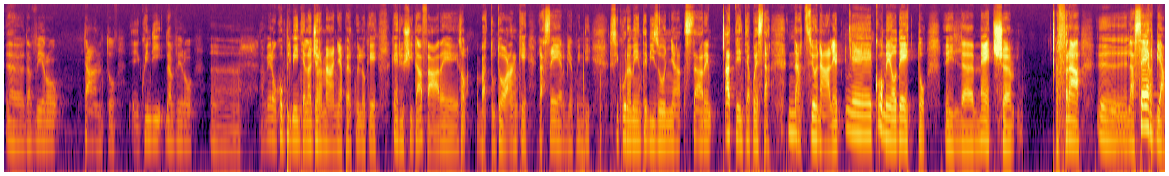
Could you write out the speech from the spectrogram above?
eh, davvero tanto e quindi davvero, eh, davvero complimenti alla Germania per quello che, che, è riuscita a fare. Insomma ha battuto anche la Serbia quindi sicuramente bisogna stare attenti a questa nazionale. Eh, come ho detto il match fra eh, la Serbia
